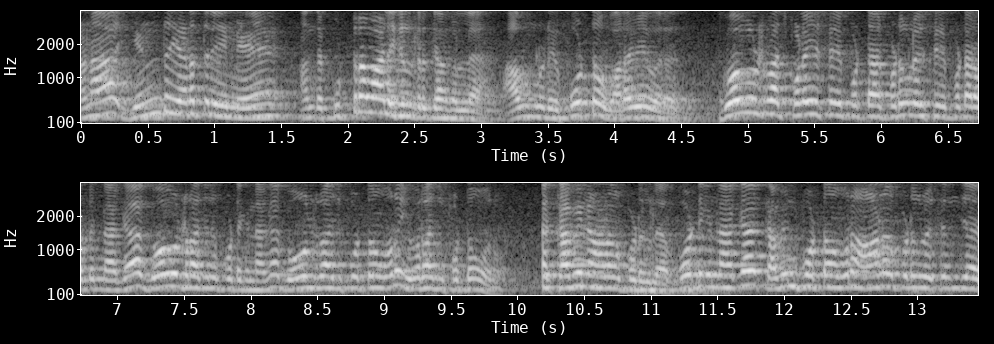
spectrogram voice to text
ஆனால் எந்த இடத்துலையுமே அந்த குற்றவாளிகள் இருக்காங்கல்ல அவங்களுடைய ஃபோட்டோ வரவே வராது. கோகுல்ராஜ் கொலை செய்யப்பட்டார் படுகொலை செய்யப்பட்டார் அப்படின்னாக்கா கோகுல்ராஜ்னு போட்டிங்கனாக்கா கோகுல்ராஜ் ஃபோட்டோவும் வரும் யுவராஜ் ஃபோட்டோவும் வரும். கவின் ஆணவ படுகொலை. போட்டிங்கனாக்கா கவின் ஃபோட்டோவும் வரும் ஆணவ படுகொலை செஞ்ச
